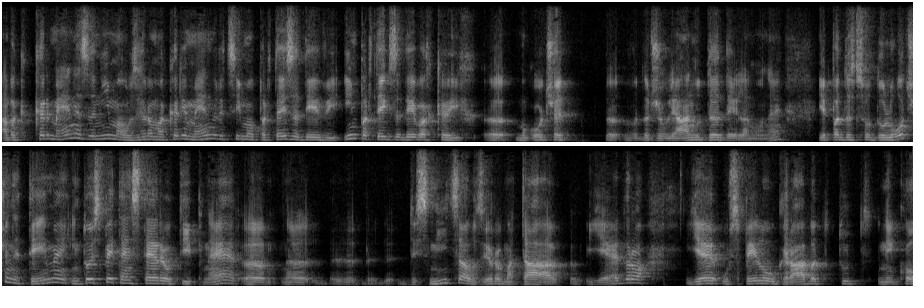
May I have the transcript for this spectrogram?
Ampak kar mene zanima, oziroma kar je meni recimo pri tej zadevi in pri teh zadevah, ki jih uh, mogoče uh, v državljanu D delamo. Ne, Je pa, da so določene teme, in to je spet en stereotip, ne, desnica oziroma ta jedro, je uspelo ugrabiti tudi neko,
